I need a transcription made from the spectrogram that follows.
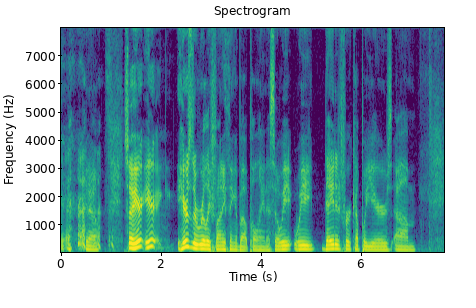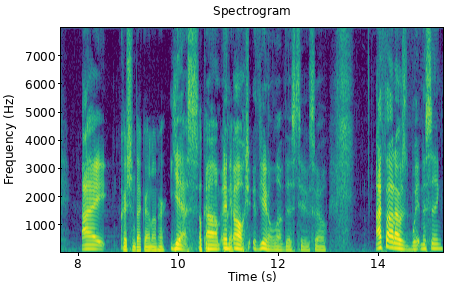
Yeah. you know. So here here here's the really funny thing about Polina. So we we dated for a couple years. Um I Christian background on her. yes. Okay, Um and okay. oh you're going to love this too. So I thought I was witnessing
